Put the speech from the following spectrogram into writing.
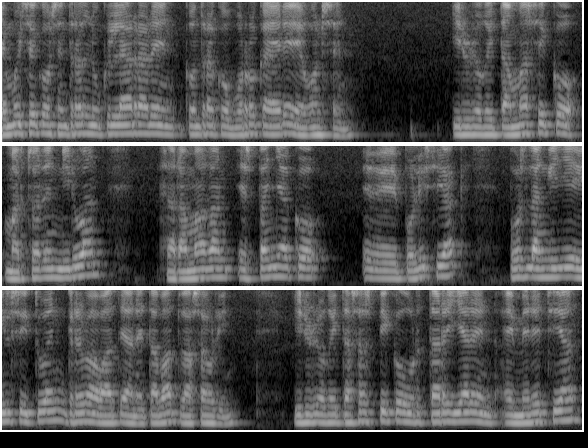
Lemoizeko zentral nuklearraren kontrako borroka ere egon zen. Irurogeita amaseko martxoaren niruan, Zaramagan Espainiako e, poliziak post langile hil zituen greba batean eta bat basaurin. Irurogeita zazpiko urtarrilaren emeretzian,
